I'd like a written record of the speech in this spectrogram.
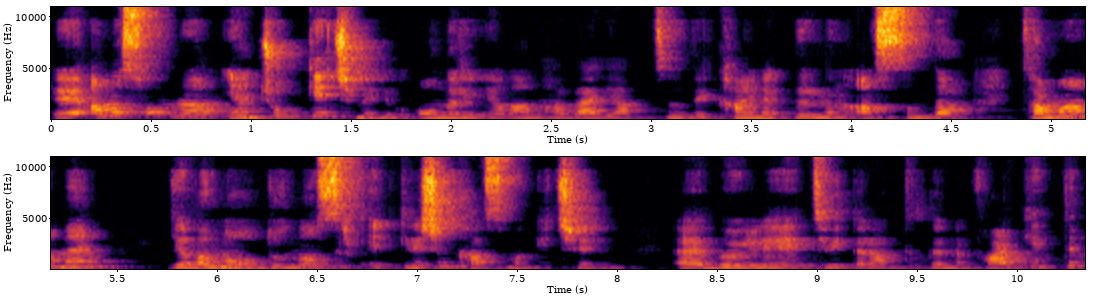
E, ama sonra yani çok geçmedi onların yalan haber yaptığı ve kaynaklarının aslında tamamen yalan olduğunu sırf etkileşim kasmak için e, böyle tweetler attıklarını fark ettim.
